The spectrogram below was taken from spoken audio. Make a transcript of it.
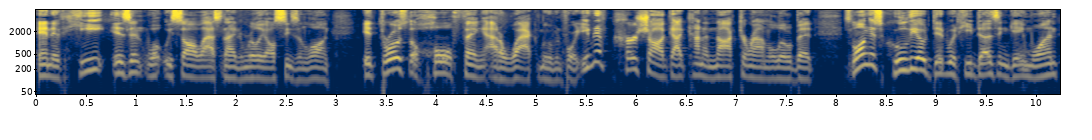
And if he isn't what we saw last night and really all season long, it throws the whole thing out of whack moving forward. Even if Kershaw got kind of knocked around a little bit, as long as Julio did what he does in game one,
